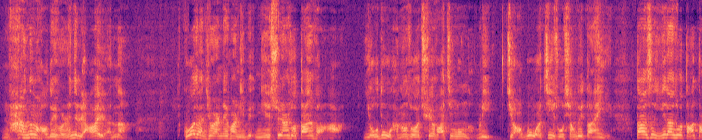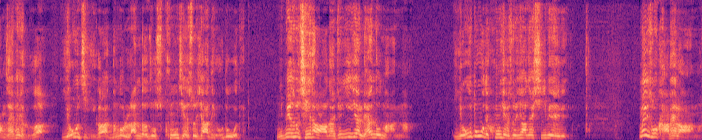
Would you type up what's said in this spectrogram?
哪有那么好对付？人家俩外援呢。国产球员这块，你别你虽然说单防啊，尤度可能说缺乏进攻能力，脚步啊技术相对单一，但是，一旦说打挡拆配合，有几个能够拦得住空切顺下的尤度的？你别说其他的，就易建联都难呐。尤度的空切顺下在西边，没说卡佩拉嘛，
